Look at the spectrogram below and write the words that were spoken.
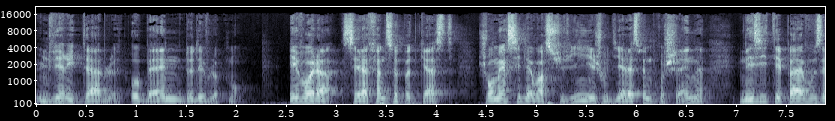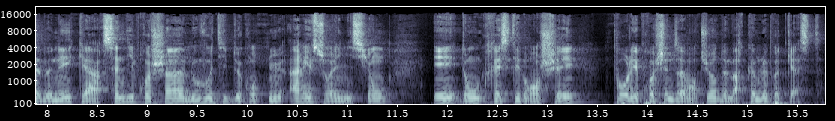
une véritable aubaine de développement. Et voilà, c'est la fin de ce podcast. Je vous remercie de l'avoir suivi et je vous dis à la semaine prochaine. N'hésitez pas à vous abonner car samedi prochain, un nouveau type de contenu arrive sur l'émission et donc restez branchés pour les prochaines aventures de Marcom le podcast.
